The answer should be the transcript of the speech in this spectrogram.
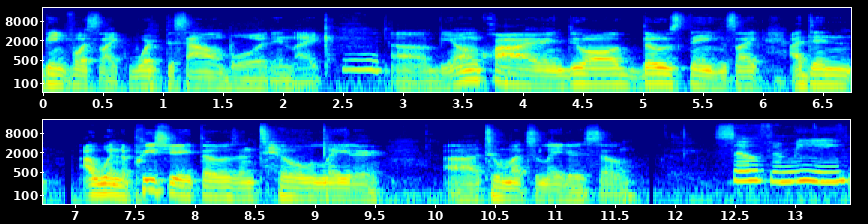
being forced to like work the soundboard and like uh, be on choir and do all those things. Like I didn't, I wouldn't appreciate those until later, uh, till much later. So So for me,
